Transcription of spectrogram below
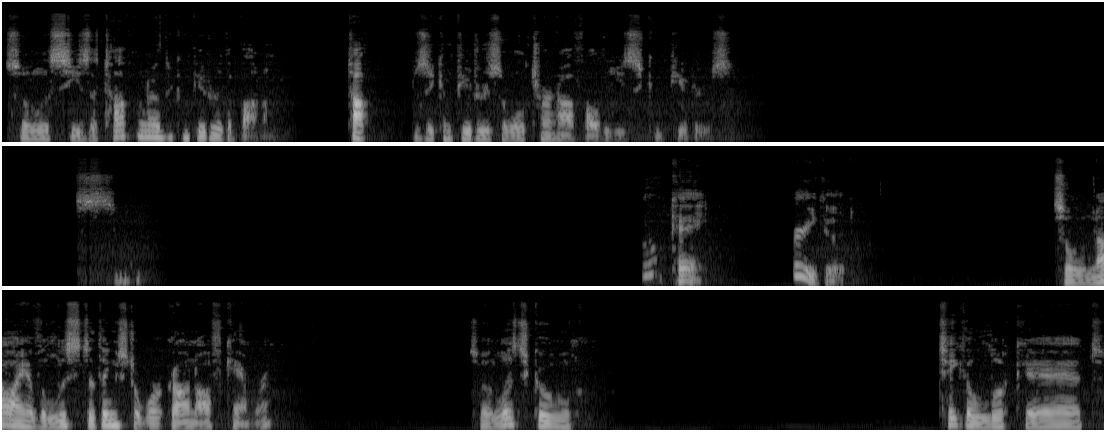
So let's see, is the top one or the computer or the bottom? Top is the computer, so we'll turn off all these computers. Let's see. Okay, very good. So now I have a list of things to work on off camera. So let's go take a look at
